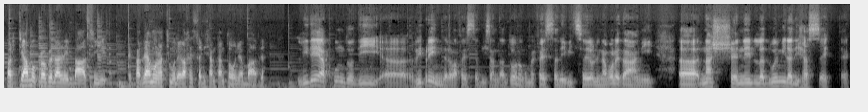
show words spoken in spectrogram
Partiamo proprio dalle basi e parliamo un attimo della festa di Sant'Antonio Abate. L'idea appunto di uh, riprendere la festa di Sant'Antonio come festa dei pizzaioli napoletani uh, nasce nel 2017.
